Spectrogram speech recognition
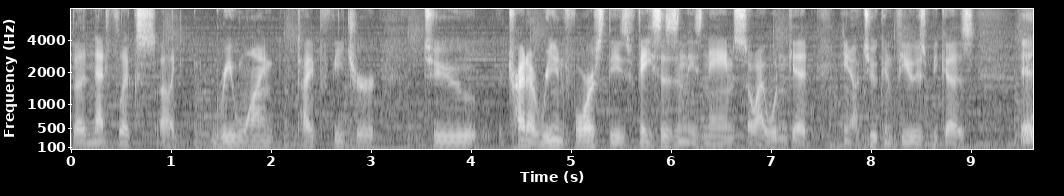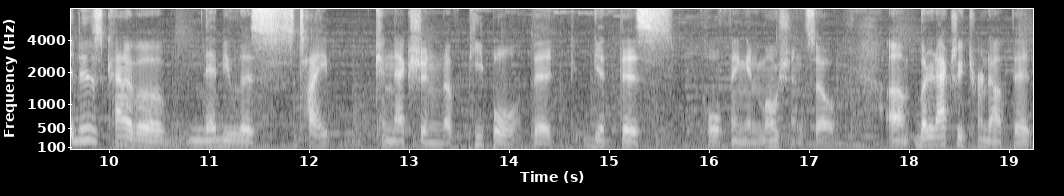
the Netflix uh, like rewind type feature to try to reinforce these faces and these names so I wouldn't get, you know, too confused because it is kind of a nebulous type connection of people that get this whole thing in motion. So, um, but it actually turned out that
